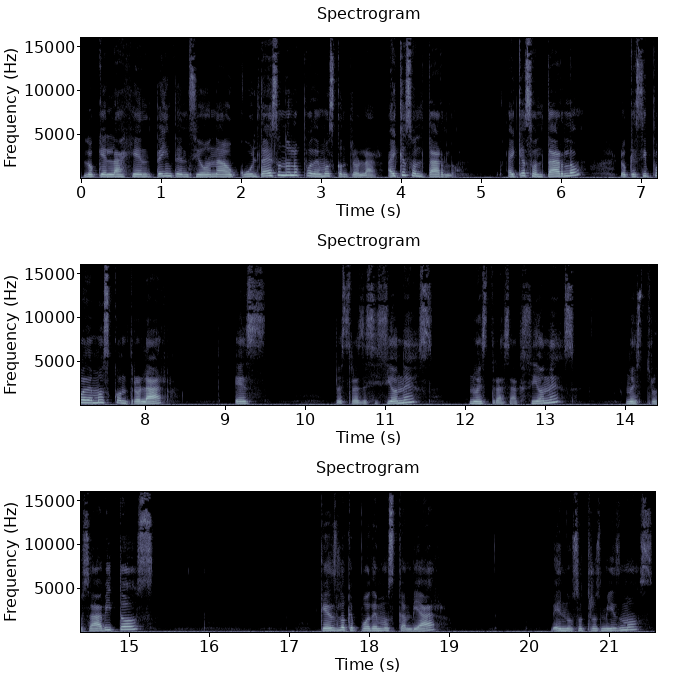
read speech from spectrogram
lo que la gente intenciona, oculta, eso no lo podemos controlar. Hay que soltarlo. Hay que soltarlo. Lo que sí podemos controlar es nuestras decisiones, nuestras acciones, nuestros hábitos, qué es lo que podemos cambiar en nosotros mismos,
